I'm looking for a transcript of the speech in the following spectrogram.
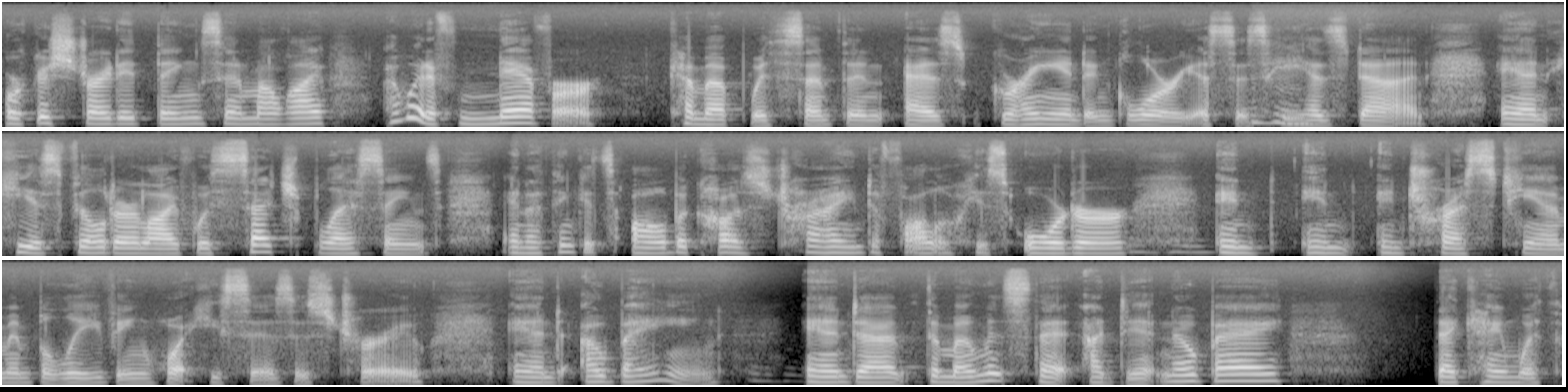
orchestrated things in my life. I would have never come up with something as grand and glorious as He mm-hmm. has done. And He has filled our life with such blessings. And I think it's all because trying to follow His order mm-hmm. and, and, and trust Him and believing what He says is true and obeying. Mm-hmm. And uh, the moments that I didn't obey, they came with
